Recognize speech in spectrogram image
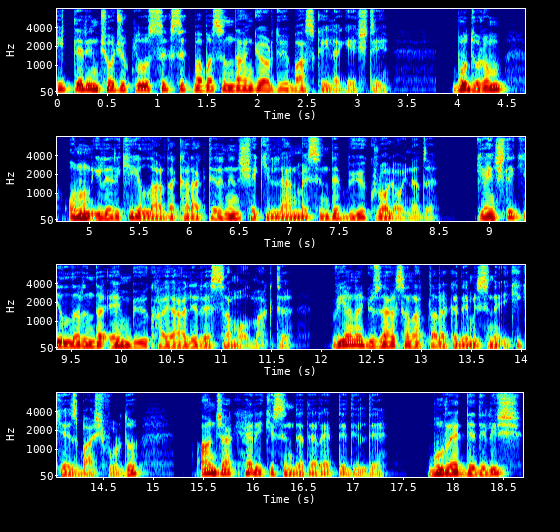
Hitler'in çocukluğu sık sık babasından gördüğü baskıyla geçti. Bu durum, onun ileriki yıllarda karakterinin şekillenmesinde büyük rol oynadı. Gençlik yıllarında en büyük hayali ressam olmaktı. Viyana Güzel Sanatlar Akademisi'ne iki kez başvurdu, ancak her ikisinde de reddedildi. Bu reddediliş,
